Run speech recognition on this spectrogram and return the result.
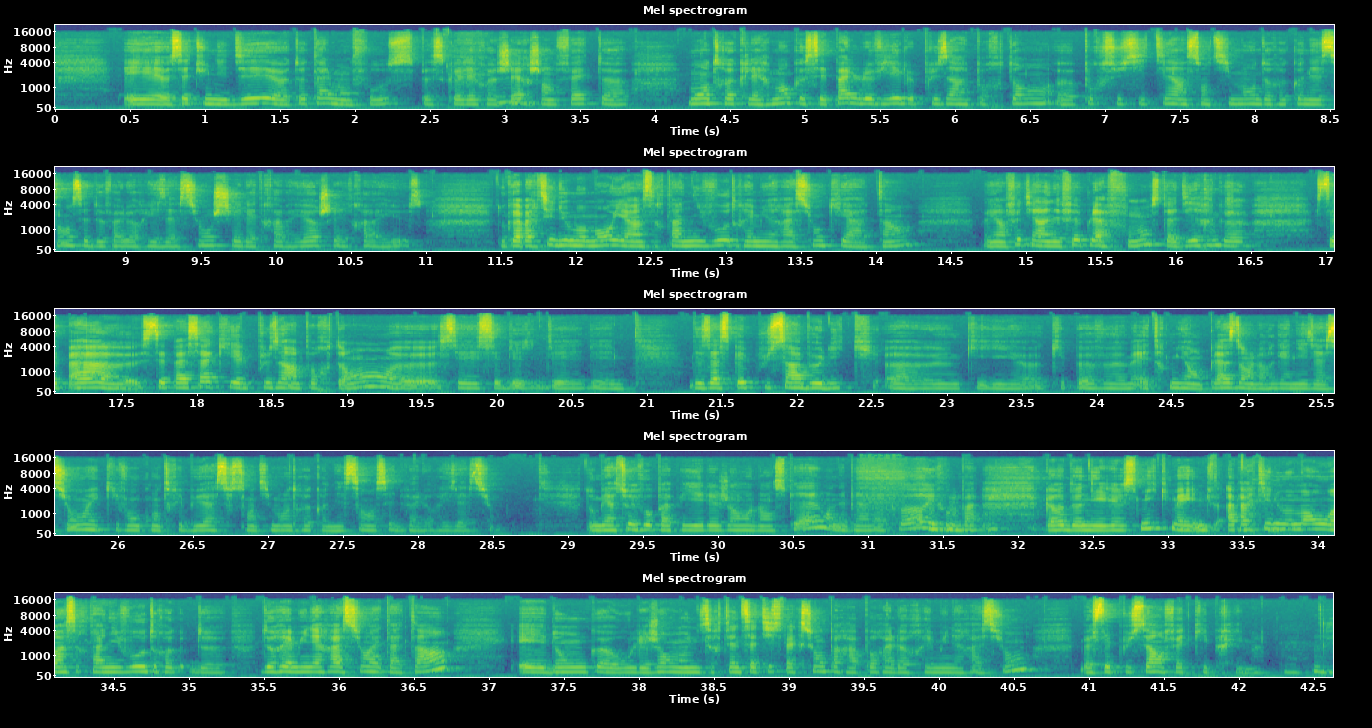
Et euh, c'est une idée euh, totalement fausse parce que les recherches en fait euh, montrent clairement que c'est pas le levier le plus important pour susciter un sentiment de reconnaissance et de valorisation chez les travailleurs, chez les travailleuses. Donc à partir du moment où il y a un certain niveau de rémunération qui est atteint, ben, en fait, il y a un effet plafond, c'est-à-dire que c'est pas c'est pas ça qui est le plus important, c'est des, des, des, aspects plus symboliques qui, qui peuvent être mis en place dans l'organisation et qui vont contribuer à ce sentiment de reconnaissance et de valorisation. Donc bien sûr, il ne faut pas payer les gens au lance-pierre, on est bien d'accord, il ne faut pas leur donner le SMIC, mais à partir du moment où un certain niveau de, de, rémunération est atteint, et donc euh, où les gens ont une certaine satisfaction par rapport à leur rémunération, ben, c'est plus ça en fait qui prime. Mhm.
